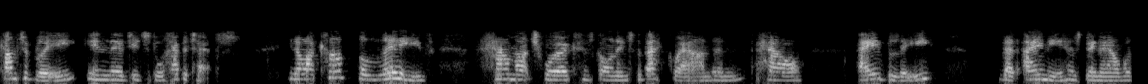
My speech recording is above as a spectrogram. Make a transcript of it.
comfortably in their digital habitats. You know, I can't believe how much work has gone into the background and how ably that Amy has been able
